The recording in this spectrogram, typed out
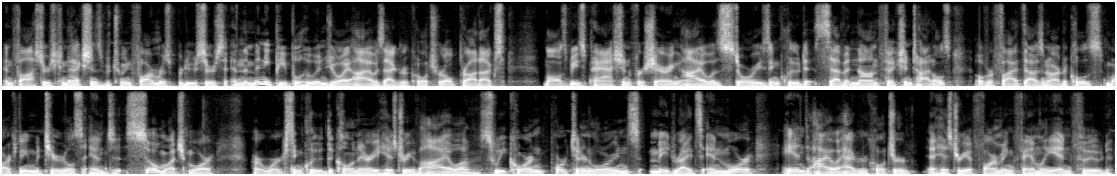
and fosters connections between farmers, producers, and the many people who enjoy Iowa's agricultural products. Maulsby's passion for sharing Iowa's stories include seven nonfiction titles, over 5,000 articles, marketing materials, and so much more. Her works include The Culinary History of Iowa, Sweet Corn, Pork Tenderloins, Maid-Rites, and more, and Iowa Agriculture, A History of Farming, Family, and Food.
